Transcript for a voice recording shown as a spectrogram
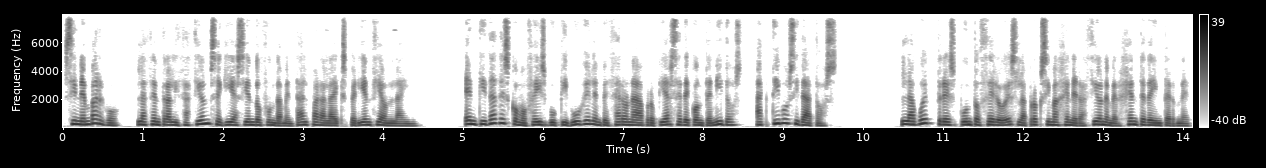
Sin embargo, la centralización seguía siendo fundamental para la experiencia online. Entidades como Facebook y Google empezaron a apropiarse de contenidos, activos y datos. La Web 3.0 es la próxima generación emergente de Internet.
